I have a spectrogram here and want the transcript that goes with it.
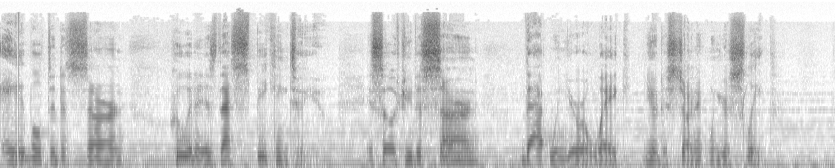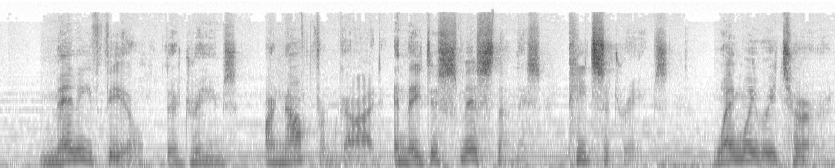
able to discern who it is that's speaking to you. And so if you discern that when you're awake, you'll discern it when you're asleep. Many feel their dreams are not from God and they dismiss them as pizza dreams. When we return,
